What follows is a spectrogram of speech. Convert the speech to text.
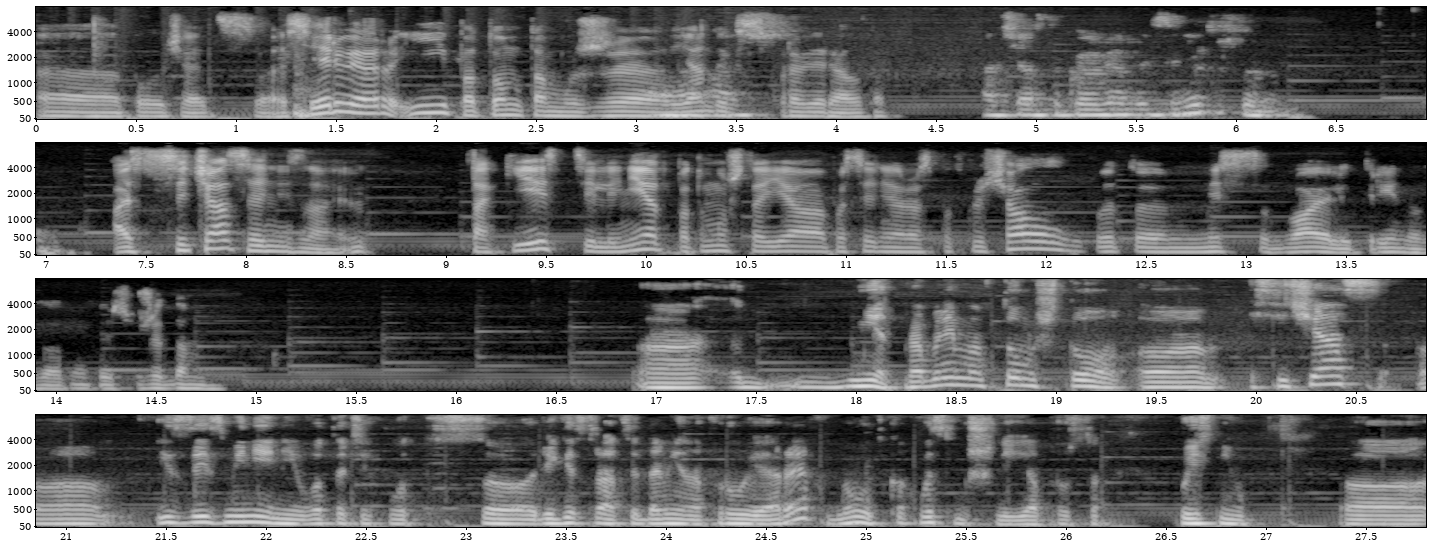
э, получается, сервер, и потом там уже а, Яндекс а, проверял так. А сейчас такого в Яндексе нет, что ли? А сейчас я не знаю, так есть или нет, потому что я последний раз подключал это месяца два или три назад, ну то есть уже давно. А, нет, проблема в том, что а, сейчас а, из-за изменений вот этих вот с регистрацией доменов RU и RF, ну вот как вы слышали, я просто поясню, а,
